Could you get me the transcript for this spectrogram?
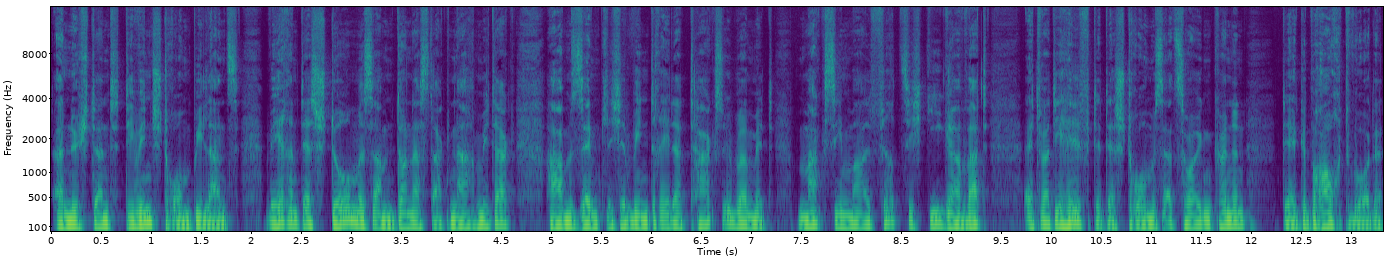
Ernüchternd die Windstrombilanz. Während des Sturmes am Donnerstagnachmittag haben sämtliche Windräder tagsüber mit maximal 40 Gigawatt etwa die Hälfte des Stromes erzeugen können, der gebraucht wurde.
